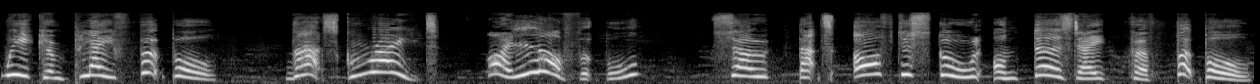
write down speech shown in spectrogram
We can play football. That's great. I love football. So that's after school on Thursday for football.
